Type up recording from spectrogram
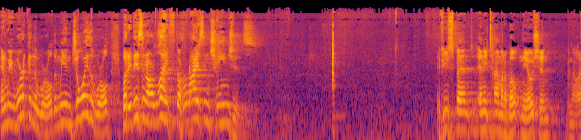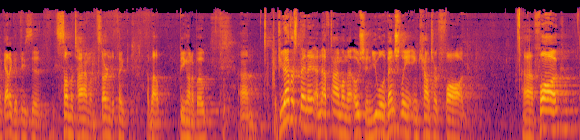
and we work in the world and we enjoy the world, but it isn't our life. The horizon changes. If you spend any time on a boat in the ocean, you know, I got to get these in. It's summertime. I'm starting to think about being on a boat. Um, if you ever spend enough time on the ocean, you will eventually encounter fog. Uh, fog,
